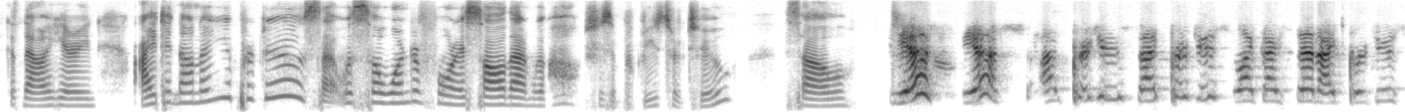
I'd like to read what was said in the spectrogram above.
because now I'm hearing I did not know you produced. That was so wonderful. I saw that. I'm going, oh, she's a producer too. So, yes, yes. I produced. I produced. Like I said, I produced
